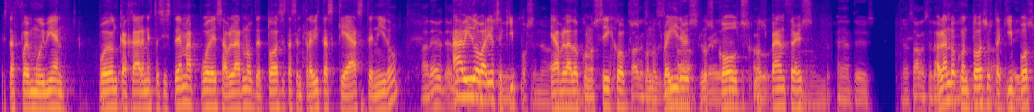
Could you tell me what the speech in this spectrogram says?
Esta fue muy bien. ¿Puedo encajar en este sistema? ¿Puedes hablarnos de todas estas entrevistas que has tenido? Ha habido varios equipos. He hablado con los Seahawks, con los Raiders, los Colts, los Panthers. Hablando con todos estos equipos,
